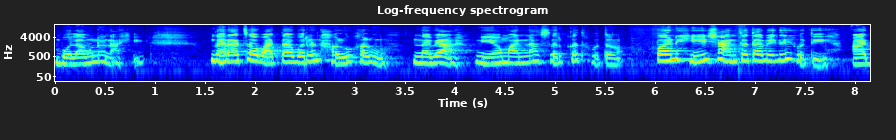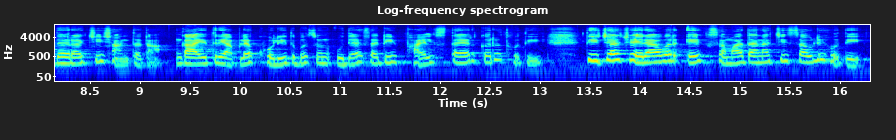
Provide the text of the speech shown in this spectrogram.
बोलावणं नाही. घराचं वातावरण हळूहळू नव्या नियमांना सरकत होतं. पण ही शांतता वेगळी होती. आदराची शांतता. गायत्री आपल्या खोलीत बसून उद्यासाठी फाईल्स तयार करत होती. तिच्या चेहऱ्यावर एक समाधानाची सावली होती.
